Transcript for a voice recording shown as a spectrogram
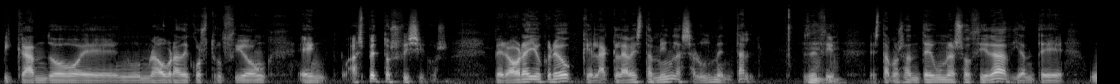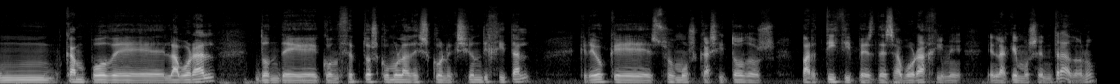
picando en una obra de construcción, en aspectos físicos. Pero ahora yo creo que la clave es también la salud mental. Es decir, estamos ante una sociedad y ante un campo de laboral donde conceptos como la desconexión digital, creo que somos casi todos partícipes de esa vorágine en la que hemos entrado, ¿no?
